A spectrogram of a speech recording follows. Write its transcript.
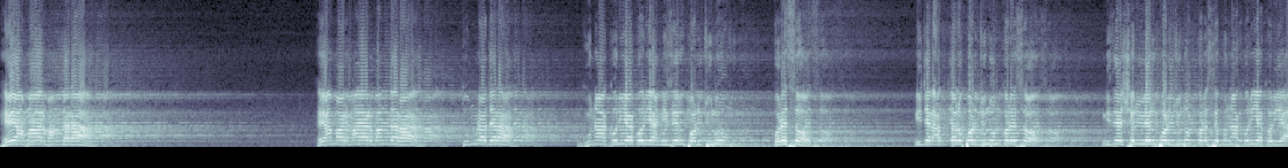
হে আমার বান্দারা, হে আমার মায়ার বান্দারা, তোমরা যারা গুনাহ করিয়া করিয়া নিজের উপর জুলুম করেছ, নিজের আত্মার উপর জুলুম করেছ নিজের শরীরের উপর জুলুম করেছে, গুনাহ করিয়া করিয়া।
